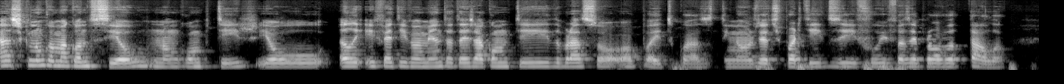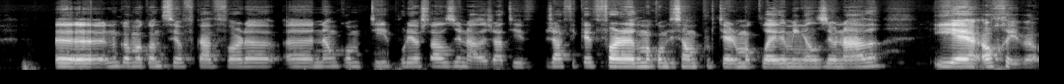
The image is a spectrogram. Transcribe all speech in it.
Acho que nunca me aconteceu não competir. Eu efetivamente até já competi de braço ao, ao, peito, quase. Tinha os dedos partidos e fui fazer prova de tala. Uh, nunca me aconteceu ficar de fora a uh, não competir por eu estar lesionada. Já, tive, já fiquei de fora de uma competição por ter uma colega minha lesionada e é horrível.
